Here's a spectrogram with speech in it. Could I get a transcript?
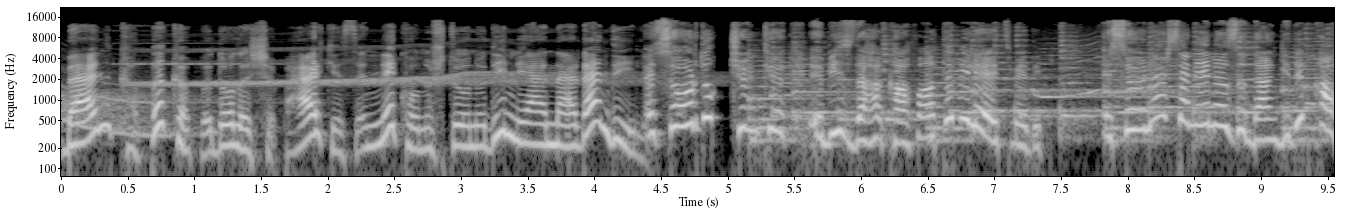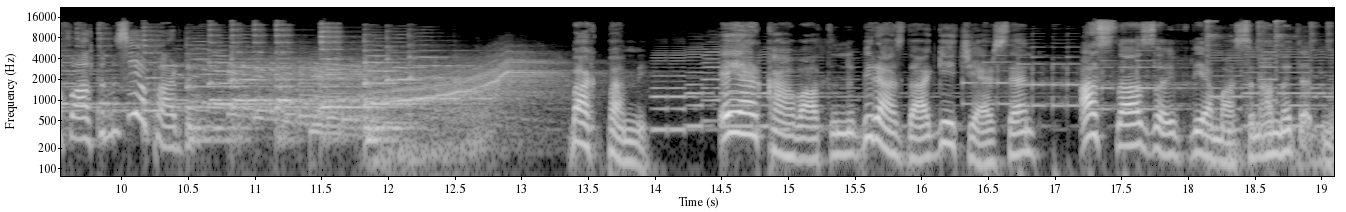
Ben kapı kapı dolaşıp herkesin ne konuştuğunu dinleyenlerden değilim. E sorduk çünkü e, biz daha kahvaltı bile etmedik. E söylersen en azından gidip kahvaltımızı yapardık. Bak Pammi, eğer kahvaltını biraz daha geç yersen asla zayıflayamazsın anladın mı?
